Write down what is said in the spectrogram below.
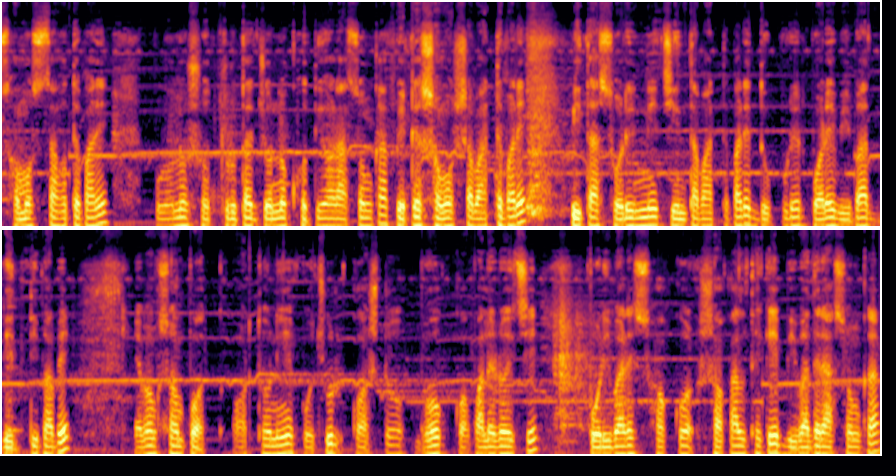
সমস্যা হতে পারে পুরনো শত্রুতার জন্য ক্ষতি হওয়ার আশঙ্কা, পেটের সমস্যা বাড়তে পারে, পিতার শরীর নিয়ে চিন্তা বাড়তে পারে, দুপুরের পরে বিবাদ বৃদ্ধি পাবে এবং সম্পদ অর্থ নিয়ে প্রচুর কষ্ট ভোগ কপালে রয়েছে। পরিবারের সক- সকাল থেকে বিবাদের আশঙ্কা।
